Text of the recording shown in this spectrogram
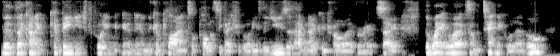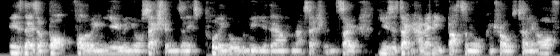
the, the kind of convenience recording and, and the compliance or policy based recordings. The users have no control over it. So the way it works on the technical level is there's a bot following you and your sessions and it's pulling all the media down from that session. So users don't have any button or controls to turn it off.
